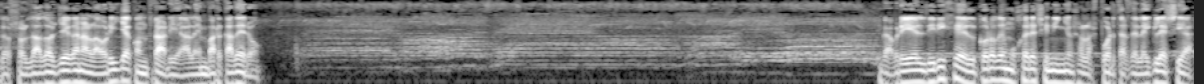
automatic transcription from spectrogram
Los soldados llegan a la orilla contraria, al embarcadero. Gabriel dirige el coro de mujeres y niños a las puertas de la iglesia.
